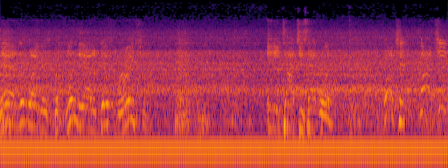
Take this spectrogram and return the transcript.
Yeah, it looked like it was completely out of desperation. And he dodges that one. Watch it, watch it.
